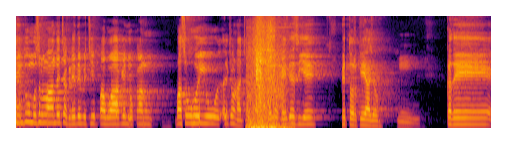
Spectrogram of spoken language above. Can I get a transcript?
ਹਿੰਦੂ ਮੁਸਲਮਾਨ ਦੇ ਝਗੜੇ ਦੇ ਵਿੱਚ ਪਵਾ ਕੇ ਲੋਕਾਂ ਨੂੰ ਬਸ ਉਹੋ ਹੀ ਉਹ ਉਲਝਾਉਣਾ ਚਾਹੁੰਦਾ। ਪਹਿਲਾਂ ਕਹਿੰਦੇ ਸੀ ਇਹ ਵੀ ਤੁਰ ਕੇ ਆ ਜਾਓ। ਹੂੰ। ਕਦੇ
